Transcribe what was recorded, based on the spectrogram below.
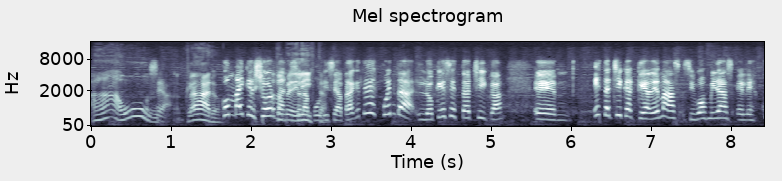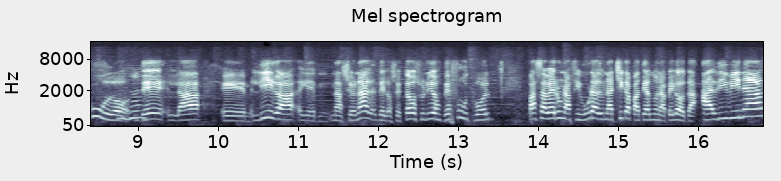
Ah, uh, O sea, claro. Con Michael Jordan hizo la publicidad. Para que te des cuenta lo que es esta chica. eh, esta chica que además, si vos mirás el escudo de la eh, Liga eh, Nacional de los Estados Unidos de Fútbol, vas a ver una figura de una chica pateando una pelota. Adivina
